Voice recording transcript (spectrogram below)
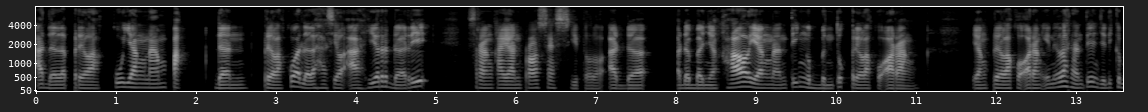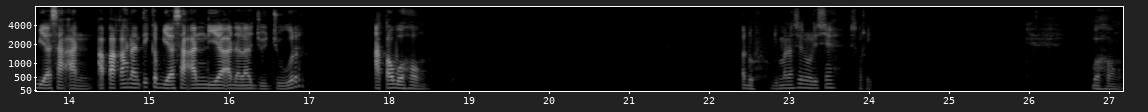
adalah perilaku yang nampak dan perilaku adalah hasil akhir dari serangkaian proses gitu loh. Ada ada banyak hal yang nanti ngebentuk perilaku orang yang perilaku orang inilah nanti yang jadi kebiasaan. Apakah nanti kebiasaan dia adalah jujur atau bohong? Aduh, gimana sih nulisnya? Sorry. Bohong.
